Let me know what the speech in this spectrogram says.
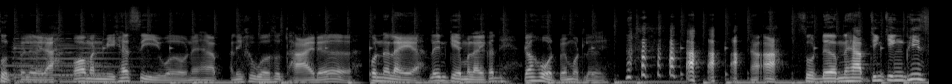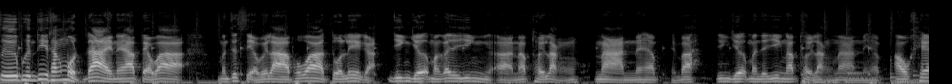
สุดไปเลยนะเพราะมันมีแค่4เวิลด์นะครับอันนี้คือเวิลด์สุดท้ายเด้อคนอะไรอะเล่นเกมอะไรก็ก็โหดไปหมดเลยนะอะสูตรเดิมนะครับ จริง ๆ พี่ซื้อพื้นที่ทั้งหมดได้นะครับ แต่ว่า มันจะเสียเวลาเพราะว่าตัวเลขอะยิ่งเยอะมันก็จะยิ่งอ่านับถอยหลังนานนะครับเห็นปะยิ่งเยอะมันจะยิ่งนับถอยหลังนานนะครับเอาแค่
